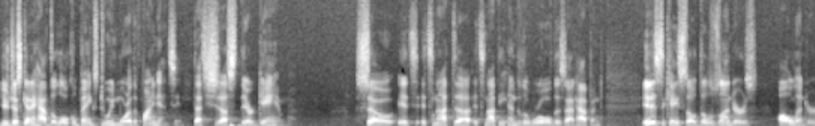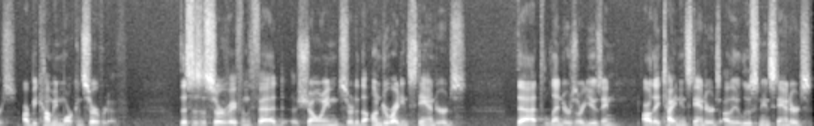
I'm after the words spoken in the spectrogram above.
you're just going to have the local banks doing more of the financing. That's just their game. So it's, it's, not, uh, it's not the end of the world as that happened. It is the case, though, those lenders, all lenders, are becoming more conservative. This is a survey from the Fed showing sort of the underwriting standards that lenders are using. Are they tightening standards? Are they loosening standards?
